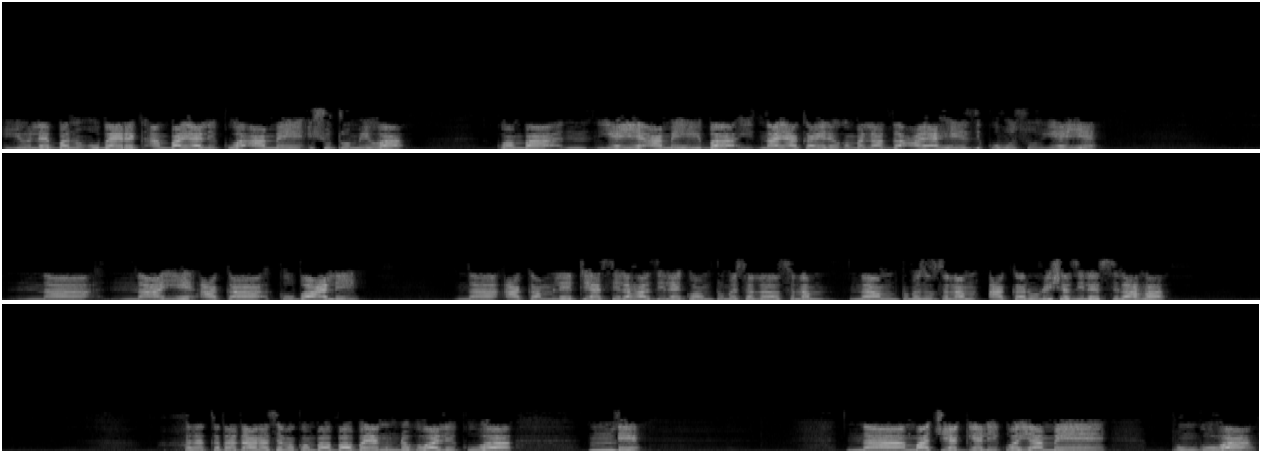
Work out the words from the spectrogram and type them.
yule banu uberek ambaye alikuwa ameshutumiwa kwamba yeye ameiba naye akaelewa kwamba labda aya hizi kuhusu yeye na naye akakubali na akamletea silaha zile kwa mtume saa salam na mtume saa salam akarudisha zile silaha. Hata anasema kwamba baba yangu mdogo alikuwa mzee na macho yake yalikuwa yamepungua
